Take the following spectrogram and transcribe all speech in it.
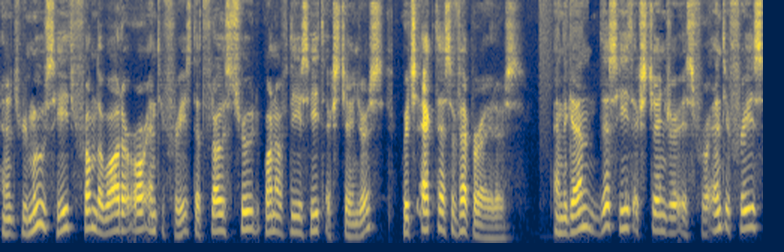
and it removes heat from the water or antifreeze that flows through one of these heat exchangers, which act as evaporators. And again, this heat exchanger is for antifreeze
